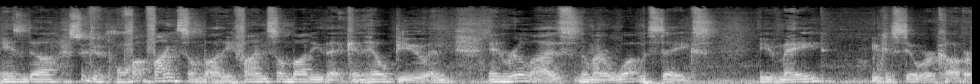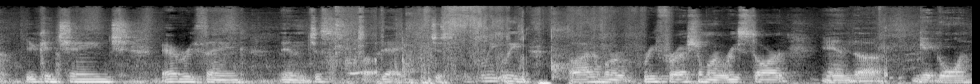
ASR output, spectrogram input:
And uh, f- find somebody. Find somebody that can help you and and realize no matter what mistakes you've made you can still recover. You can change everything in just a day. Just completely all right i'm going to refresh i'm going to restart and uh, get going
